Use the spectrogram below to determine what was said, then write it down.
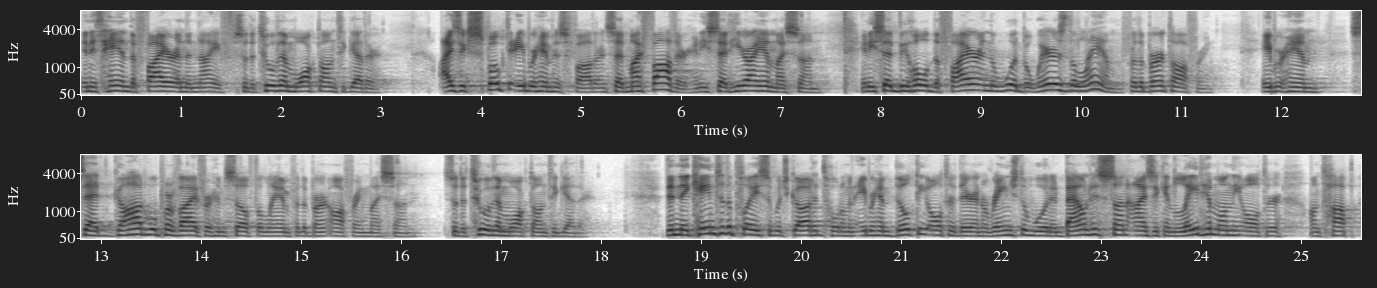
in his hand the fire and the knife, so the two of them walked on together. Isaac spoke to Abraham his father and said, My father. And he said, Here I am, my son. And he said, Behold, the fire and the wood, but where is the lamb for the burnt offering? Abraham said, God will provide for himself the lamb for the burnt offering, my son. So the two of them walked on together. Then they came to the place of which God had told him, and Abraham built the altar there and arranged the wood and bound his son Isaac and laid him on the altar on top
